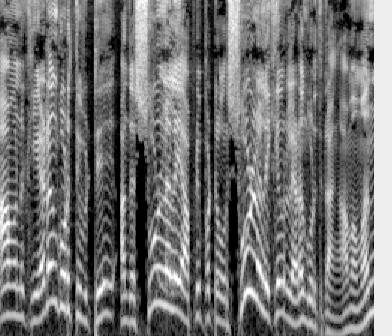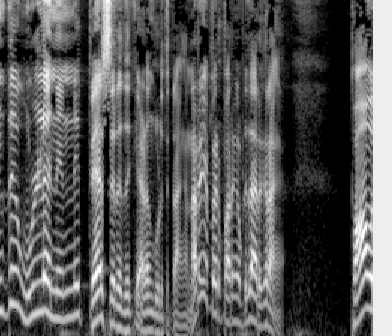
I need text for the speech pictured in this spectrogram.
அவனுக்கு இடம் கொடுத்து விட்டு அந்த சூழ்நிலை அப்படிப்பட்ட ஒரு சூழ்நிலைக்கு இவர்கள் இடம் கொடுத்துட்டாங்க. அவன் வந்து உள்ளே நின்று பேசுறதுக்கு இடம் கொடுத்துட்டாங்க. நிறைய பேர் பாருங்க அப்படிதான் இருக்கிறாங்க. பாவ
